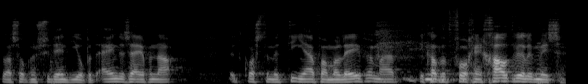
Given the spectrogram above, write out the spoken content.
was ook een student die op het einde zei van, nou, het kostte me tien jaar van mijn leven. Maar ik had het voor geen goud willen missen.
